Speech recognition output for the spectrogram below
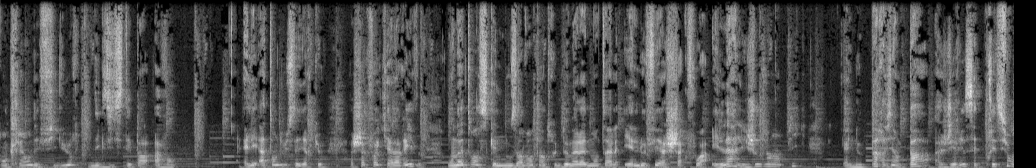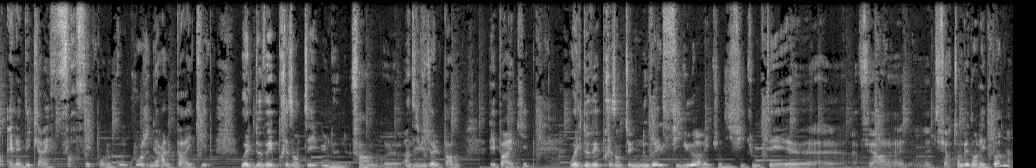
en créant des figures qui n'existaient pas avant. Elle est attendue, c'est-à-dire que à chaque fois qu'elle arrive, on attend à ce qu'elle nous invente un truc de malade mental et elle le fait à chaque fois. Et là, les Jeux Olympiques, elle ne parvient pas à gérer cette pression. Elle a déclaré forfait pour le concours général par équipe où elle devait présenter une, enfin euh, individuelle pardon et par équipe où elle devait présenter une nouvelle figure avec une difficulté euh, à, faire, tomber dans les pommes.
